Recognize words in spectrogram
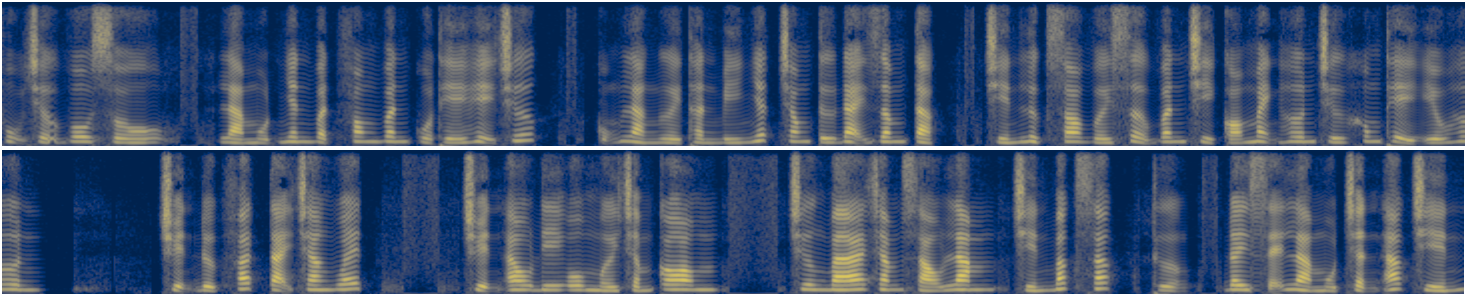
phụ trợ vô số, là một nhân vật phong vân của thế hệ trước, cũng là người thần bí nhất trong tứ đại dâm tặc. Chiến lực so với sở vân chỉ có mạnh hơn chứ không thể yếu hơn. Chuyện được phát tại trang web audio mới com Chương 365 Chiến Bắc Sắc Thượng Đây sẽ là một trận ác chiến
